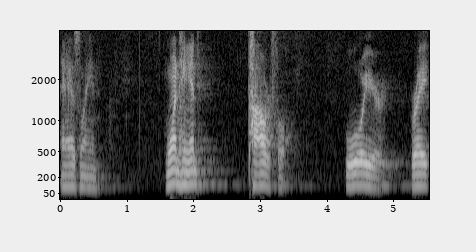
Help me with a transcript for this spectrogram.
Aslan. One hand, powerful, warrior, right?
